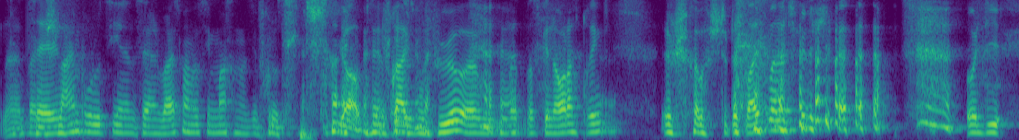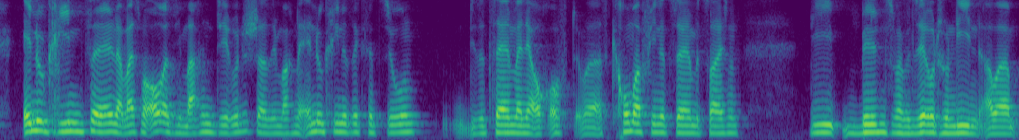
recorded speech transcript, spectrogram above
äh, Bei den Zellen. schleimproduzierenden Zellen weiß man, was sie machen. Sie produzieren Schleim. Ja, die Frage ist, wofür, ähm, was, genau das bringt. Aber stimmt, das weiß man natürlich. Und die endokrinen Zellen, da weiß man auch, was sie machen, theoretisch. Also sie machen eine endokrine Sekretion. Diese Zellen werden ja auch oft als chromaffine Zellen bezeichnet. Die bilden zum Beispiel Serotonin, aber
